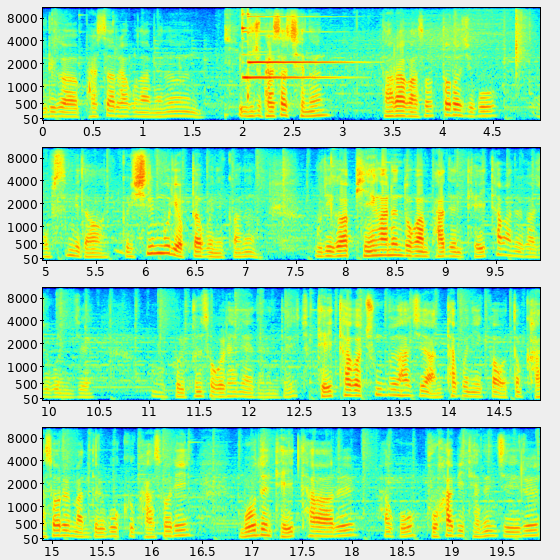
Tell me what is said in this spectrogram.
우리가 발사를 하고 나면은 이 우주 발사체는 날아가서 떨어지고 없습니다. 그 실물이 없다 보니까는 우리가 비행하는 동안 받은 데이터만을 가지고 이제 어, 그걸 분석을 해내야 되는데 저 데이터가 충분하지 않다 보니까 어떤 가설을 만들고 그 가설이 모든 데이터를 하고 부합이 되는지를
